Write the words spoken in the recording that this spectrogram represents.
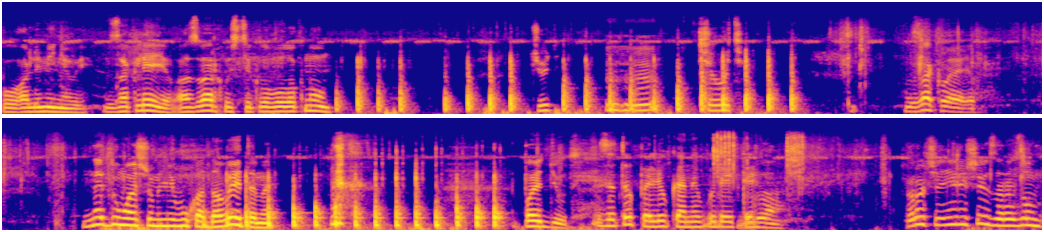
по алюмінієвий, заклеїв, а зверху стекловолокном. Чуть Угу. Чуть. заклеїв. Не думаю, що мені вуха давитиме. Пойдет. Зато пилюка не буде йти. Да. Коротше, і рішив заразом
